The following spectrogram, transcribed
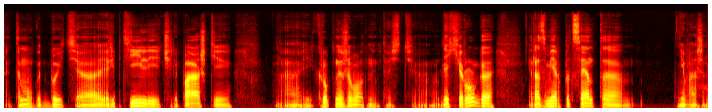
это могут быть э, рептилии, черепашки э, и крупные животные. То есть э, для хирурга размер пациента не важен.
